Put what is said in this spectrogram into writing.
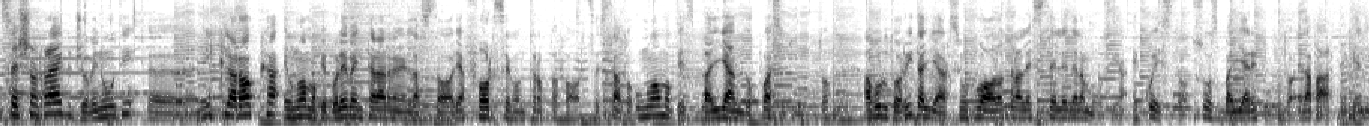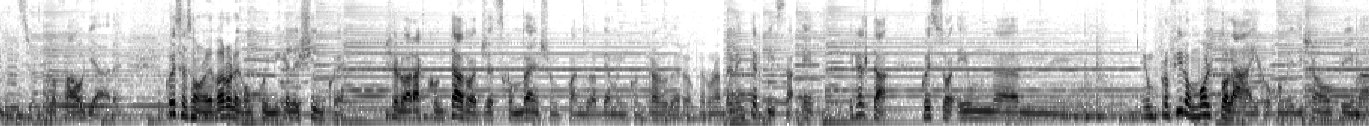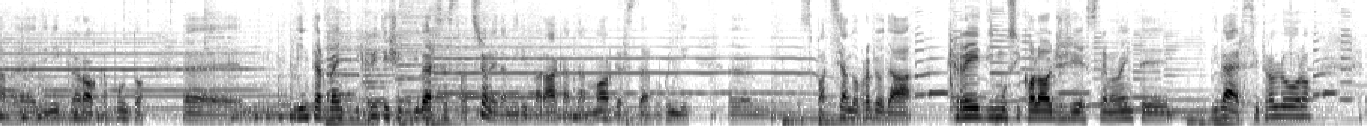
Sensation Rag, Giovenuti, eh, Nick La Rocca è un uomo che voleva entrare nella storia, forse con troppa forza. È stato un uomo che, sbagliando quasi tutto, ha voluto ritagliarsi un ruolo tra le stelle della musica e questo suo sbagliare tutto è la parte che all'inizio lo fa odiare. Queste sono le parole con cui Michele Cinque ce lo ha raccontato a Jazz Convention quando l'abbiamo incontrato per, per una breve intervista e in realtà questo è un... Um, è un profilo molto laico, come dicevamo prima, eh, di Nick La Rocca, appunto eh, gli interventi di critici di diversa estrazione, da Miri Baraka a Dan Morgenstern, quindi ehm, spaziando proprio da credi musicologici estremamente diversi tra loro,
